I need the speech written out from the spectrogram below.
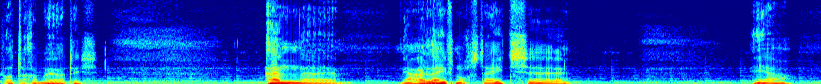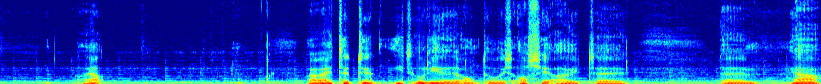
wat er gebeurd is. En uh, ja, hij leeft nog steeds. Uh, ja. Ja. Maar we weten natuurlijk niet hoe die er aan toe is als hij uit ja,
